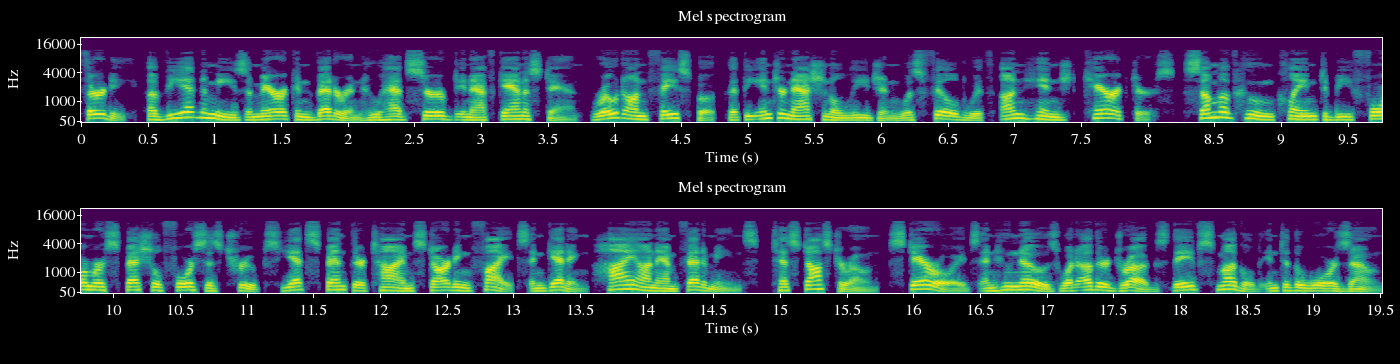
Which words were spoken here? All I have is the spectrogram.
30, a Vietnamese American veteran who had served in Afghanistan, wrote on Facebook that the International Legion was filled with unhinged characters, some of whom claimed to be former Special Forces troops yet spent their time starting fights and getting high on amphetamines, testosterone, steroids, and who knows what other drugs they've smuggled into the war zone.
